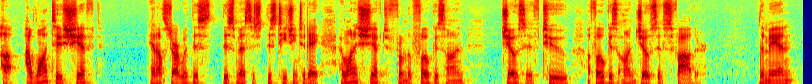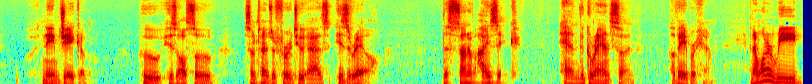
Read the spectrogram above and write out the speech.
Uh, I want to shift, and I'll start with this this message, this teaching today. I want to shift from the focus on Joseph to a focus on Joseph's father, the man named Jacob, who is also sometimes referred to as Israel, the son of Isaac and the grandson of Abraham. And I want to read,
